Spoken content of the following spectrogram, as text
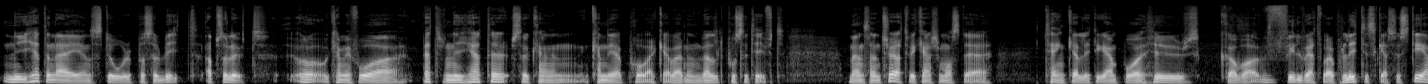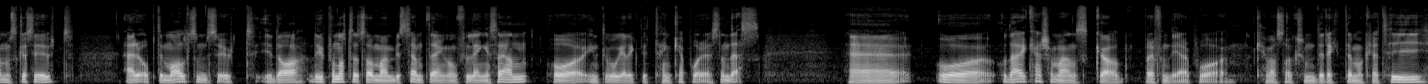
nyheten är en stor pusselbit, absolut. Och, och, kan vi få bättre nyheter så kan, kan det påverka världen väldigt positivt. Men sen tror jag att vi kanske måste tänka lite grann på hur ska vara, vill vi att våra politiska system ska se ut? Är det optimalt som det ser ut idag? Det är på något sätt så man bestämt det en gång för länge sedan och inte vågar riktigt tänka på det sedan dess. Eh, och, och där kanske man ska börja fundera på, kan vara saker som direktdemokrati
